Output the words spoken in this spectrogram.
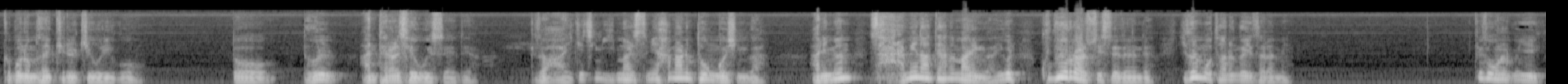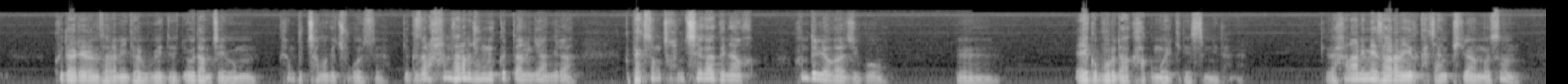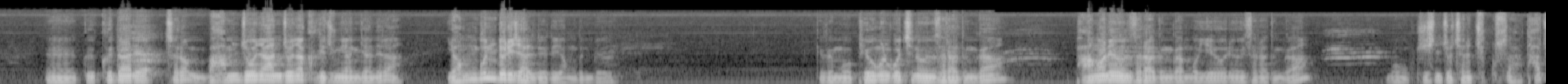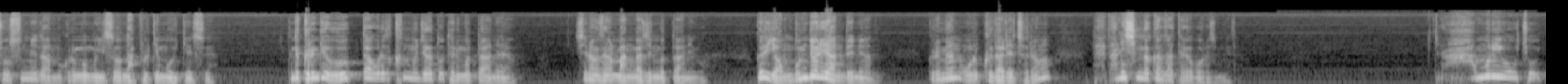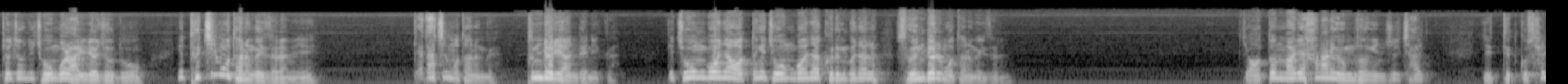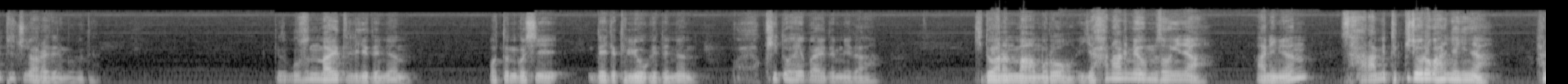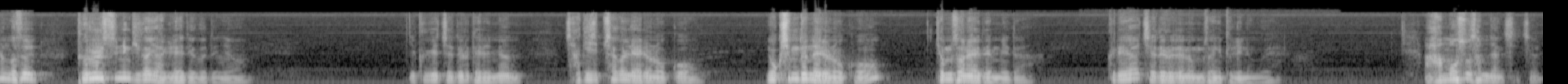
그분 음성에 귀를 기울이고 또 늘 안테나를 세우고 있어야 돼요. 그래서 아, 이게 지금 이 말씀이 하나님부터 온 것인가? 아니면 사람이 나한테 하는 말인가? 이걸 구별을 할 수 있어야 되는데 이걸 못하는 거야, 이 사람이. 그래서 오늘 이 그달이라는 사람이 결국에 이제 요담장에 보면 그냥 무참하게 죽었어요. 그 사람 한 사람 죽는 게 끝다는 게 아니라 그 백성 전체가 그냥 흔들려 가지고 예, 애굽으로 다 가고 뭐 이렇게 됐습니다. 그래서 하나님의 사람에게 가장 필요한 것은 예, 그 그달처럼 마음 좋냐 안 좋냐 그게 중요한 게 아니라 영분별이 잘 돼야 돼 영분별이. 그래서 뭐 병을 고치는 은사라든가 방언의 은사라든가 뭐 예언의 은사라든가 뭐 귀신 쫓아내는 축사 다 좋습니다. 뭐 그런 거뭐 있어도 나쁠 게 뭐 있겠어요. 근데 그런 게 없다고 해서 큰 문제가 또 되는 것도 아니에요. 신앙생활 망가지는 것도 아니고. 근데 영분별이 안 되면 그러면 오늘 그 다리처럼 대단히 심각한 사태가 벌어집니다. 아무리 결정적으로 좋은 걸 알려줘도 듣질 못하는 거예요, 이 사람이. 깨닫질 못하는 거예요. 분별이 안 되니까. 좋은 거냐, 어떤 게 좋은 거냐, 그런 거냐를 선별을 못하는 거예요, 이 사람이. 어떤 말이 하나님의 음성인 줄 잘 듣고 살필 줄 알아야 되는 거거든. 그래서 무슨 말이 들리게 되면 어떤 것이 내게 들려오게 되면 꼭 기도해 봐야 됩니다. 기도하는 마음으로 이게 하나님의 음성이냐 아니면 사람이 듣기 좋으라고 하는 얘기냐 하는 것을 들을 수 있는 귀가 열려야 되거든요. 그게 제대로 되려면 자기 집착을 내려놓고 욕심도 내려놓고 겸손해야 됩니다. 그래야 제대로 된 음성이 들리는 거예요. 아모스 3장 7절.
